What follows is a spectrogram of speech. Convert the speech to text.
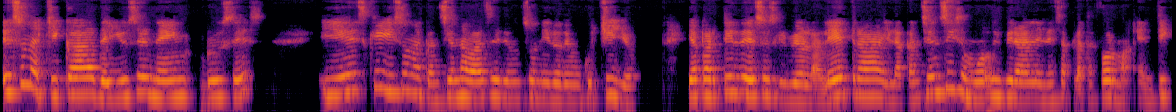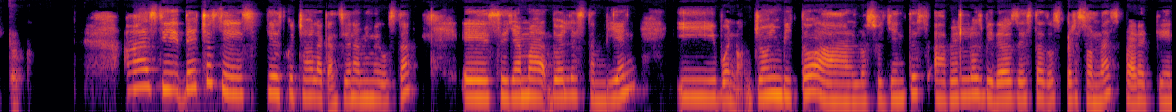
es una chica de username Bruces y es que hizo una canción a base de un sonido de un cuchillo. Y a partir de eso escribió la letra y la canción se hizo muy viral en esa plataforma, en TikTok. Ah, sí, de hecho sí, sí he escuchado la canción, a mí me gusta. Eh, se llama Dueles también. Y bueno, yo invito a los oyentes a ver los videos de estas dos personas para que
